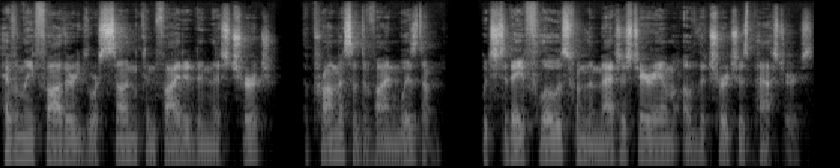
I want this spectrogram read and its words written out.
Heavenly Father, your Son confided in this church the promise of divine wisdom, which today flows from the magisterium of the church's pastors.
